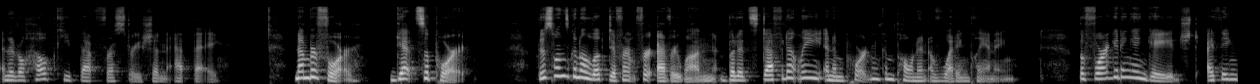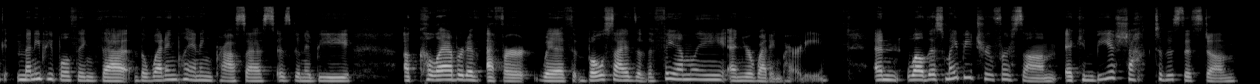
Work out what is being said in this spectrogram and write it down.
and it'll help keep that frustration at bay. Number four, get support. This one's going to look different for everyone, but it's definitely an important component of wedding planning. Before getting engaged, I think many people think that the wedding planning process is going to be a collaborative effort with both sides of the family and your wedding party. And while this might be true for some, it can be a shock to the system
